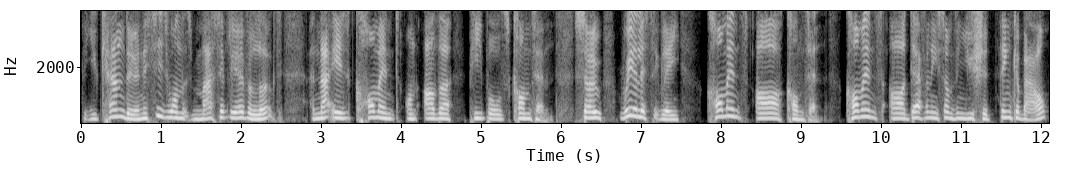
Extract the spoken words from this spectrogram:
that you can do and this is one that's massively overlooked and that is comment on other people's content. So realistically comments are content. Comments are definitely something you should think about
